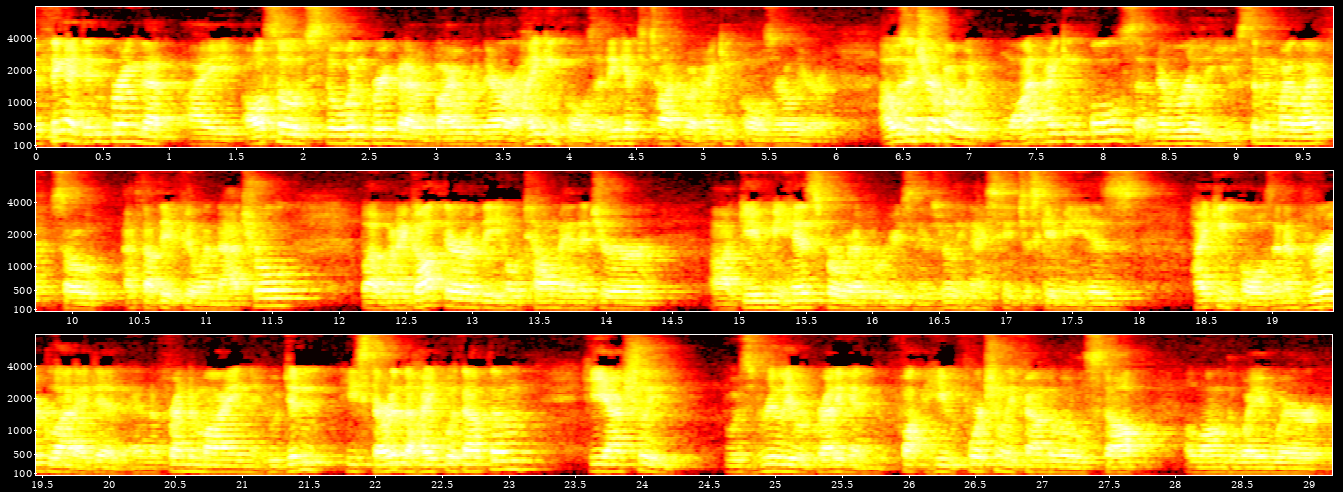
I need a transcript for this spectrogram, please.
the thing I didn't bring that I also still wouldn't bring, but I would buy over there are hiking poles. I didn't get to talk about hiking poles earlier. I wasn't sure if I would want hiking poles. I've never really used them in my life, so I thought they'd feel unnatural. But when I got there, the hotel manager uh, gave me his for whatever reason. It was really nice. He just gave me his hiking poles, and I'm very glad I did. And a friend of mine who didn't, he started the hike without them. He actually was really regretting it. He fortunately found a little stop along the way where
